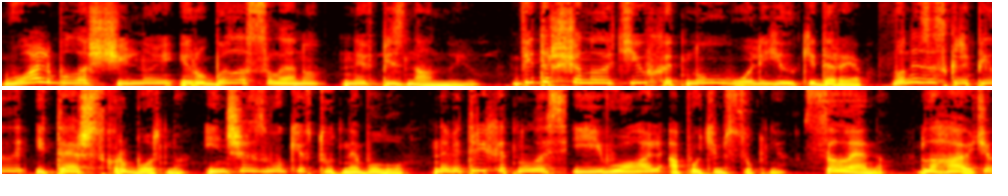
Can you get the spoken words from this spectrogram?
Вуаль була щільною і робила селену невпізнанною. Вітер, що налетів, хитнув голі гілки дерев. Вони заскрипіли і теж скорботно. Інших звуків тут не було. На вітрі хитнулась її вуаль, а потім сукня. Селено, благаюче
